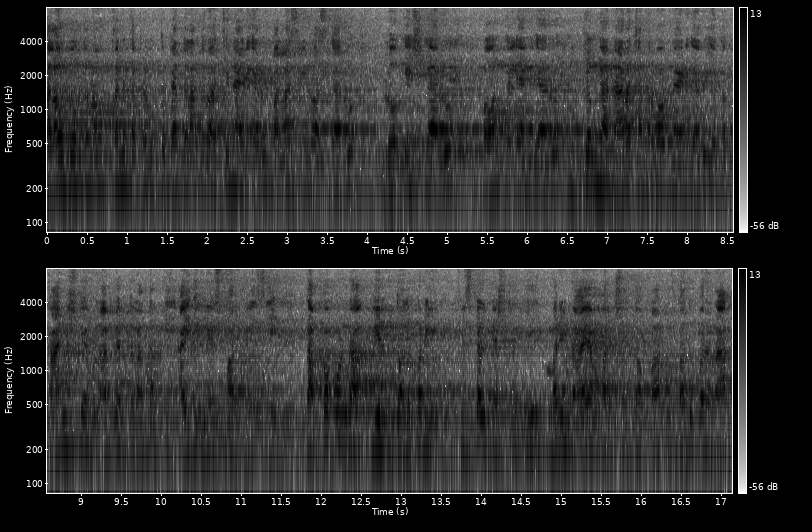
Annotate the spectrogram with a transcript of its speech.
కలవబోతున్నాం. కనుక ప్రభుత్వ పెద్దలందరూ అచ్చెన్నాయుడు గారు పల్లా శ్రీనివాస్ గారు లోకేష్ గారు పవన్ కళ్యాణ్ గారు ముఖ్యంగా నారా చంద్రబాబు నాయుడు గారు ఈ యొక్క కానిస్టేబుల్ అభ్యర్థులందరికీ ఐదు గ్రేస్ మార్కులు వేసి తప్పకుండా వీరిని తదుపరి ఫిజికల్ టెస్టులకి మరియు వ్యాయామ పరీక్షలతో పాటు తదుపరి రాత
